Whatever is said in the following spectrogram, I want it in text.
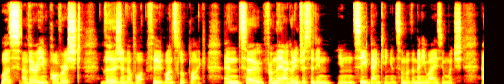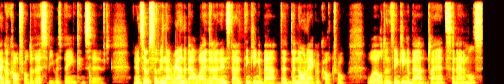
was a very impoverished version of what food once looked like. And so from there I got interested in, in seed banking and some of the many ways in which agricultural diversity was being conserved. And so it was sort of in that roundabout way that I then started thinking about the, the non-agricultural world and thinking about plants and animals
